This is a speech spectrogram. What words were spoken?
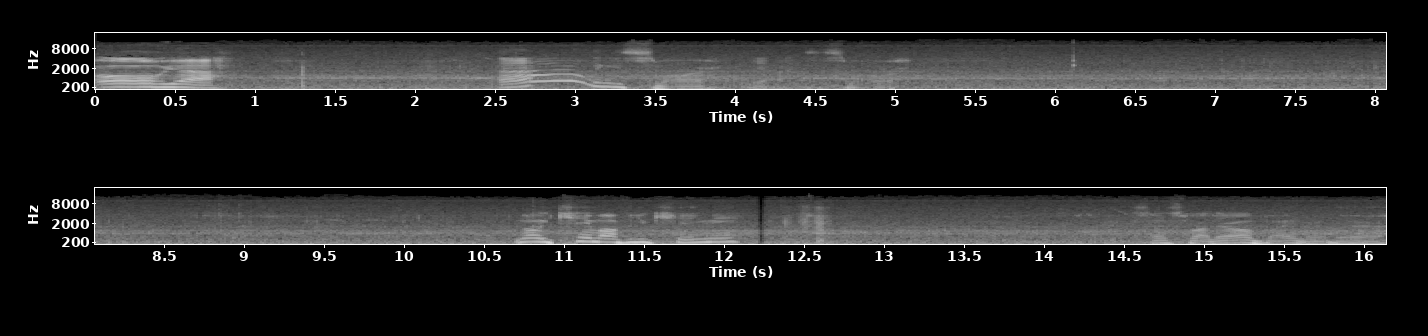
Oh yeah. Uh, I think he's smaller. Yeah, he's smaller. No, he came off. Are you kidding me? So smart. They're all biting right there.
